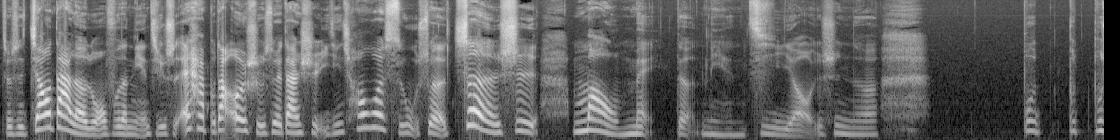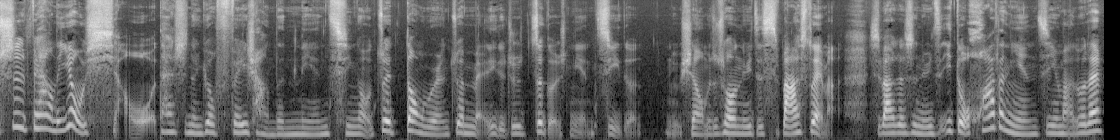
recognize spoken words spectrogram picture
就是交代了罗夫的年纪，就是哎还不到二十岁，但是已经超过十五岁了，正是貌美的年纪哦，就是呢，不不不是非常的幼小哦，但是呢又非常的年轻哦，最动人、最美丽的就是这个年纪的。女生，我们就说女子十八岁嘛，十八岁是女子一朵花的年纪嘛，对不对？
